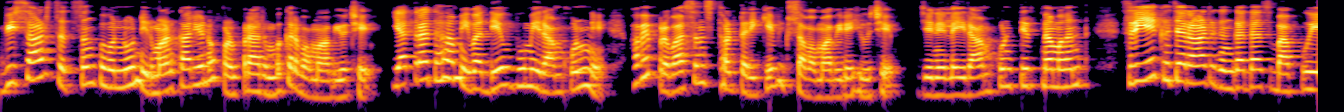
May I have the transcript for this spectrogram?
વિશાળ સત્સંગ ભવનનું નિર્માણ કાર્યનો પણ પ્રારંભ કરવામાં આવ્યો છે. યાત્રાધામ એવા દેવભૂમિ રામકુંડને હવે પ્રવાસન સ્થળ તરીકે વિકસાવવામાં આવી રહ્યું છે, જેને લઈ રામકુંડ તીર્થના મહંત શ્રી એક હજાર આઠ ગંગાદાસ બાપુએ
